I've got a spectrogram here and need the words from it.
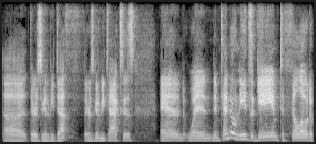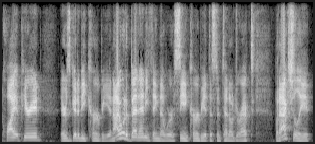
Uh, there's going to be death. There's going to be taxes. And when Nintendo needs a game to fill out a quiet period, there's going to be Kirby. And I would have bet anything that we're seeing Kirby at this Nintendo Direct. But actually,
